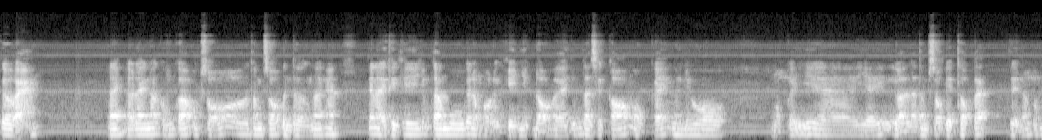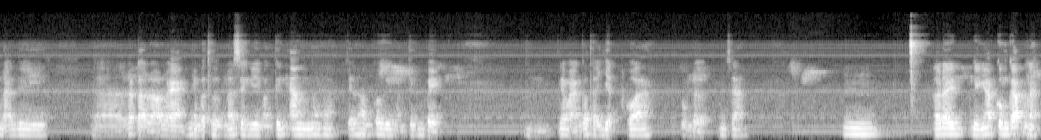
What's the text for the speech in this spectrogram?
cơ bản. Đây, ở đây nó cũng có một số thông số bình thường thôi ha. Cái này thì khi chúng ta mua cái đồng hồ điều khiển nhiệt độ về, chúng ta sẽ có một cái menu, một cái ờ, giấy gọi là thông số kỹ thuật á, thì nó cũng đã ghi ờ, rất là rõ ràng. Nhưng mà thường nó sẽ ghi bằng tiếng Anh thôi ha, chứ không có ghi bằng tiếng Việt. Ừ, các bạn có thể dịch qua cũng được, không sao. Ừ, ở đây điện áp cung cấp nè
